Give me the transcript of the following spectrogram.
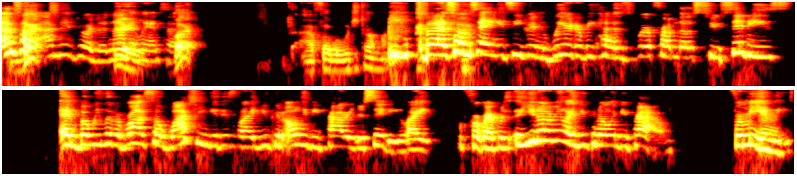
I'm sorry, But- I meant Georgia, not Yeah, Atlanta. But I fuck with what you talking about. but that's what I'm saying. It's even weirder because we're from those two cities, and but we live abroad. So watching it is like you can only be proud of your city, like for represent. You know what I mean? Like you can only be proud. For me, at least.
